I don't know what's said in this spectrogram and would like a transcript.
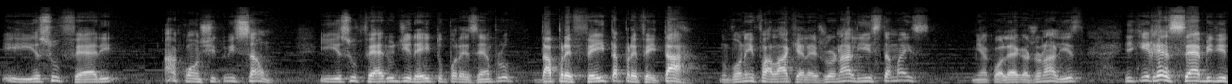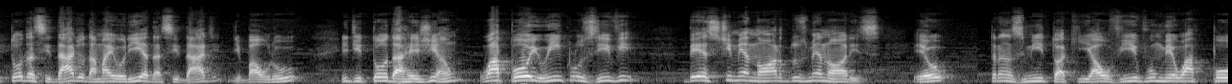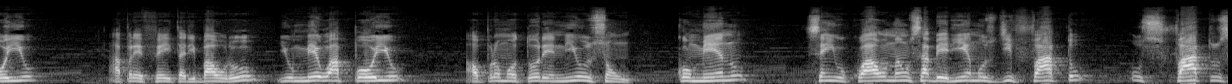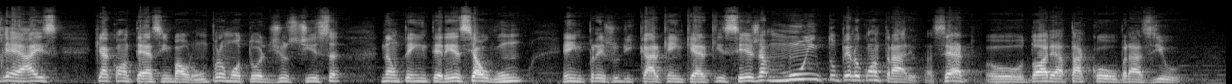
E isso fere a Constituição. E isso fere o direito, por exemplo, da prefeita prefeitar. Não vou nem falar que ela é jornalista, mas minha colega jornalista, e que recebe de toda a cidade, ou da maioria da cidade, de Bauru e de toda a região, o apoio, inclusive, deste menor dos menores. Eu transmito aqui ao vivo o meu apoio à prefeita de Bauru e o meu apoio ao promotor Enilson Comeno, sem o qual não saberíamos de fato os fatos reais que acontecem em Bauru. Um promotor de justiça não tem interesse algum em prejudicar quem quer que seja, muito pelo contrário, tá certo? O Dória atacou o Brasil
